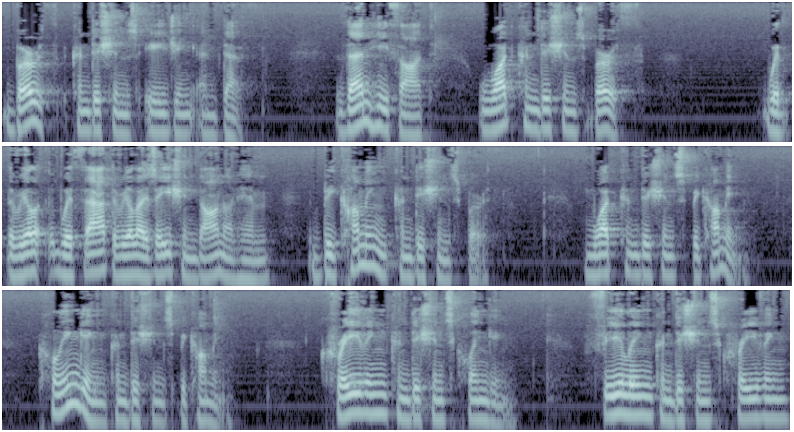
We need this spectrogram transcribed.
Birth conditions aging and death. Then he thought, what conditions birth? With, the real, with that, the realization dawned on him, becoming conditions birth what conditions becoming, clinging conditions becoming, craving conditions clinging, feeling conditions craving,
